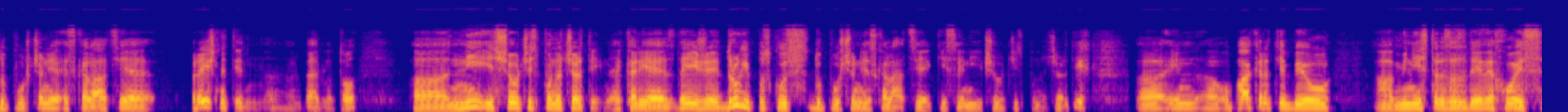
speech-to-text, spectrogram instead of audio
dopuščanja eskalacije prejšnji teden, da je bilo to, uh, ni izšel čisto po načrtih, ne, kar je zdaj že drugi poskus dopuščanja eskalacije, ki se ni izšel čisto po načrtih. Uh, in uh, obakrat je bil uh, ministr za zadeve Hojs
